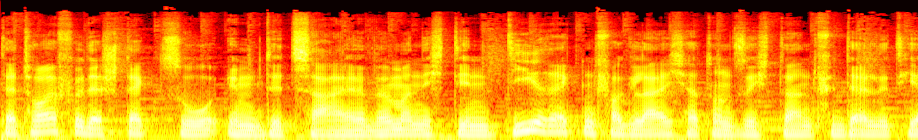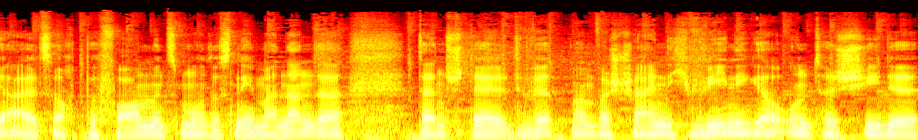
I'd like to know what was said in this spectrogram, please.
der Teufel, der steckt so im Detail. Wenn man nicht den direkten Vergleich hat und sich dann Fidelity als auch Performance-Modus nebeneinander dann stellt, wird man wahrscheinlich weniger Unterschiede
